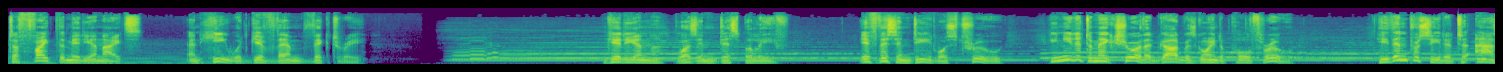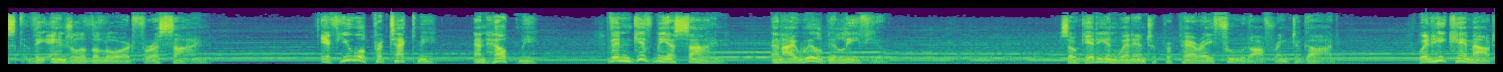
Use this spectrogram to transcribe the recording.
to fight the Midianites, and he would give them victory. Gideon was in disbelief. If this indeed was true, he needed to make sure that God was going to pull through. He then proceeded to ask the angel of the Lord for a sign. If you will protect me and help me, then give me a sign and I will believe you. So Gideon went in to prepare a food offering to God. When he came out,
